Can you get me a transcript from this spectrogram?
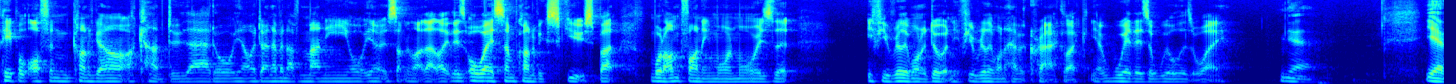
people often kind of go, "Oh, I can't do that," or you know, I don't have enough money, or you know, something like that. Like, there's always some kind of excuse. But what I'm finding more and more is that if you really want to do it, and if you really want to have a crack, like you know, where there's a will, there's a way. Yeah. Yeah.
